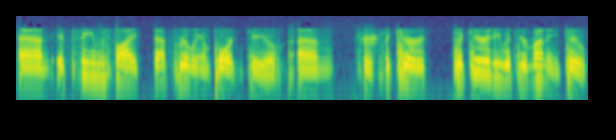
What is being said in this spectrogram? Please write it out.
And it seems like that's really important to you, and for secure, security with your money, too.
